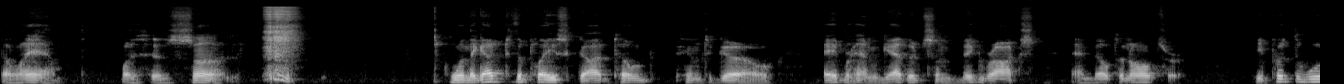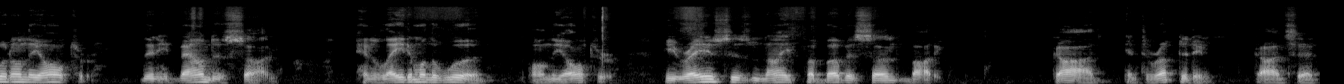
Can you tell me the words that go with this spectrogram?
the lamb was his son. When they got to the place God told him to go, Abraham gathered some big rocks and built an altar. He put the wood on the altar. Then he bound his son and laid him on the wood on the altar. He raised his knife above his son's body. God interrupted him. God said,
